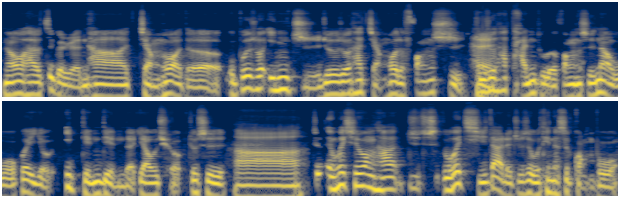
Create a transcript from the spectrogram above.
然后还有这个人他讲话的，我不是说音质，就是说他讲话的方式就是说他谈吐的方式，那我会有一点点的要求，就是啊，uh. 就是我会希望他，就是我会期待的，就是我听的是广播。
